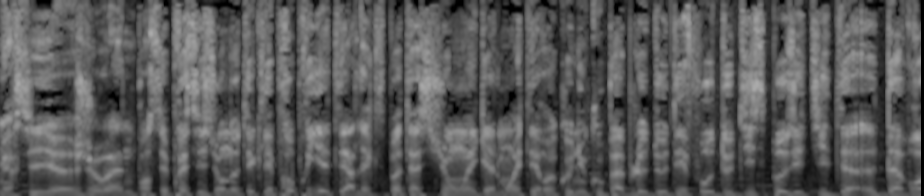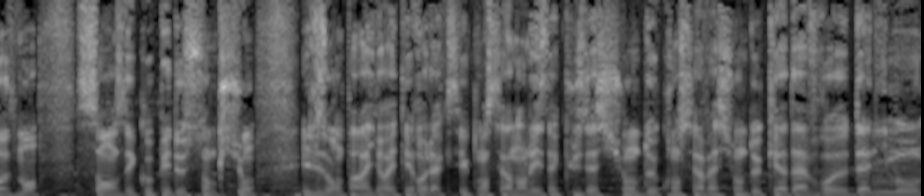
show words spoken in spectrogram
Merci euh, Joanne pour ces précisions. Notez que les propriétaires de l'exploitation ont également été reconnus coupables de défaut de dispositifs d'abreuvement sans écoper de sanctions. Ils ont par ailleurs été relaxés concernant les accusations de conservation de cadavres d'animaux.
